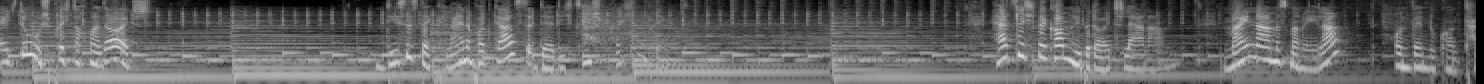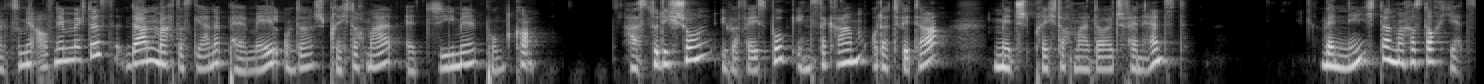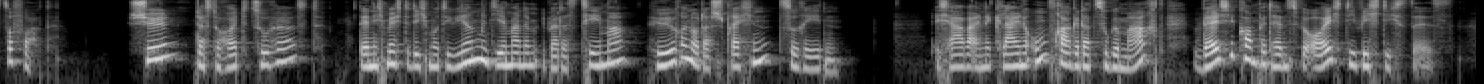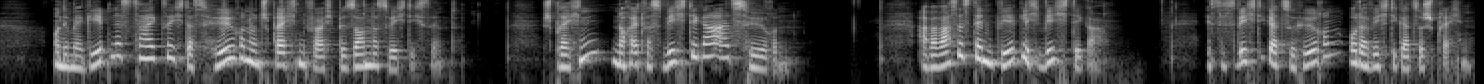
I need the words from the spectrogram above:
Hey du, sprich doch mal Deutsch. Dies ist der kleine Podcast, der dich zum Sprechen bringt. Herzlich willkommen, liebe Deutschlerner. Mein Name ist Manuela und wenn du Kontakt zu mir aufnehmen möchtest, dann mach das gerne per Mail unter sprichdochmal@gmail.com. Hast du dich schon über Facebook, Instagram oder Twitter mit Sprich doch mal Deutsch vernetzt? Wenn nicht, dann mach es doch jetzt sofort. Schön, dass du heute zuhörst, denn ich möchte dich motivieren, mit jemandem über das Thema Hören oder Sprechen zu reden. Ich habe eine kleine Umfrage dazu gemacht, welche Kompetenz für euch die wichtigste ist. Und im Ergebnis zeigt sich, dass Hören und Sprechen für euch besonders wichtig sind. Sprechen noch etwas wichtiger als Hören. Aber was ist denn wirklich wichtiger? Ist es wichtiger zu hören oder wichtiger zu sprechen?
